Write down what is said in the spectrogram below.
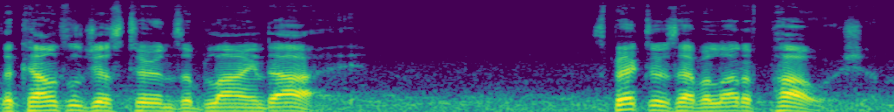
The Council just turns a blind eye. Spectres have a lot of power, Shepard.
